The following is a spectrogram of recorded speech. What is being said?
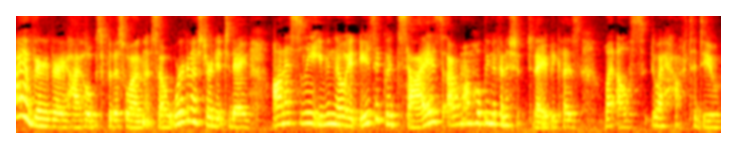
I have very, very high hopes for this one, so we're gonna start it today. Honestly, even though it is a good size, um, I'm hoping to finish it today because what else do I have to do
